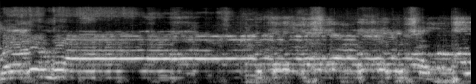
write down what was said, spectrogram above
Перемог! Добрий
